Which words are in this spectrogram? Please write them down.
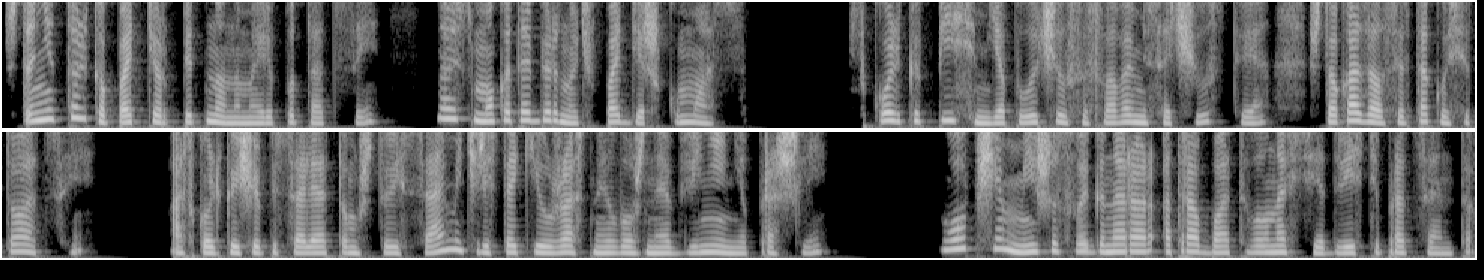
что не только подтер пятно на моей репутации, но и смог это обернуть в поддержку масс. Сколько писем я получил со словами сочувствия, что оказался в такой ситуации. А сколько еще писали о том, что и сами через такие ужасные ложные обвинения прошли. В общем, Миша свой гонорар отрабатывал на все 200%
